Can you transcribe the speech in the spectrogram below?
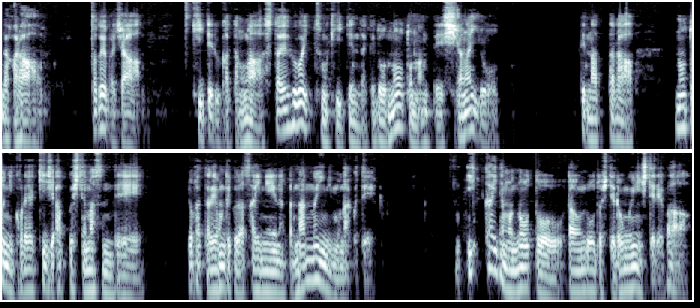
だから、例えばじゃあ、聞いてる方が、スタイフはいつも聞いてんだけど、ノートなんて知らないよってなったら、ノートにこれ記事アップしてますんで、よかったら読んでくださいね。なんか何の意味もなくて。一回でもノートをダウンロードしてログインしてれば、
